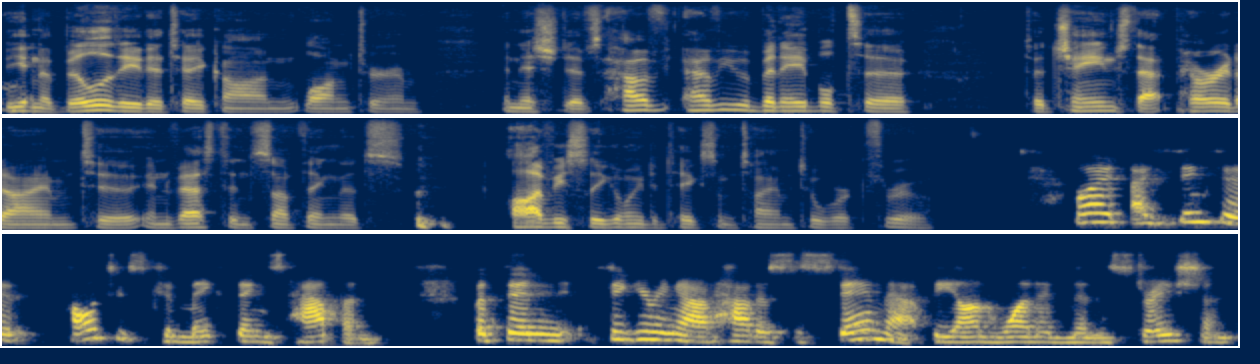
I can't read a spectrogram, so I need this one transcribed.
the mm-hmm. inability to take on long term initiatives. How have, how have you been able to, to change that paradigm to invest in something that's obviously going to take some time to work through? Well, I, I think that politics can make things happen. But then figuring out how to sustain that beyond one administration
